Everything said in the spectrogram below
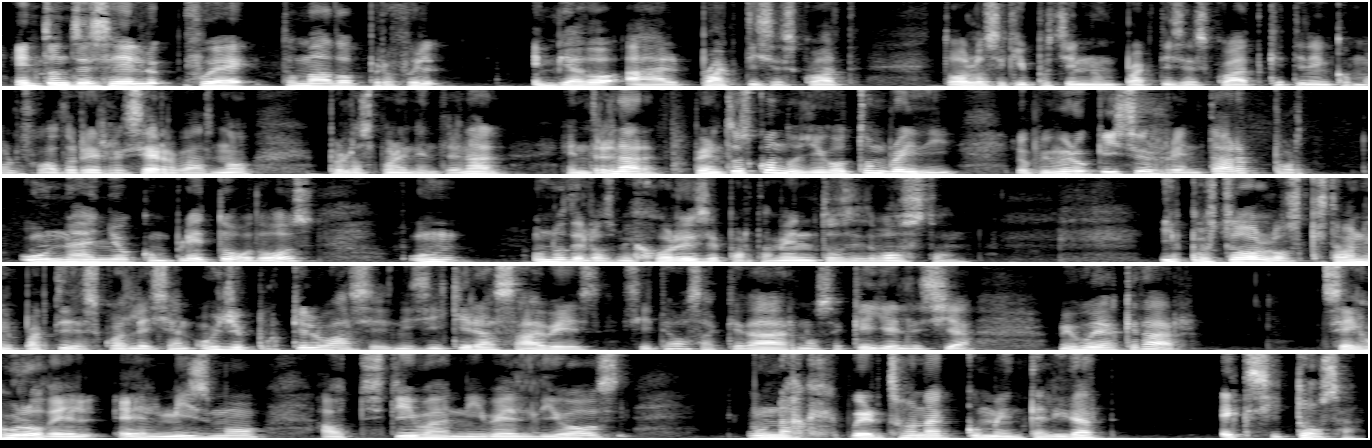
Entonces él fue tomado, pero fue enviado al practice squad. Todos los equipos tienen un practice squad que tienen como los jugadores reservas, ¿no? Pero los ponen a entrenar. Entrenar. Pero entonces cuando llegó Tom Brady, lo primero que hizo es rentar por un año completo o dos un, uno de los mejores departamentos de Boston. Y pues todos los que estaban en el practice squad le decían, oye, ¿por qué lo haces? Ni siquiera sabes si te vas a quedar, no sé qué. Y él decía, me voy a quedar. Seguro de él, él mismo, autoestima, nivel Dios, una persona con mentalidad exitosa.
